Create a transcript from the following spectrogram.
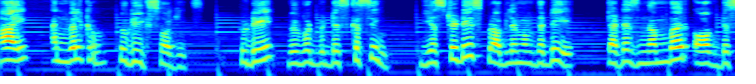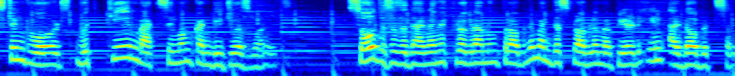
Hi and welcome to Geeks for Geeks. Today we would be discussing yesterday's problem of the day that is number of distinct words with k maximum contiguous vowels. So this is a dynamic programming problem and this problem appeared in Adobe itself.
